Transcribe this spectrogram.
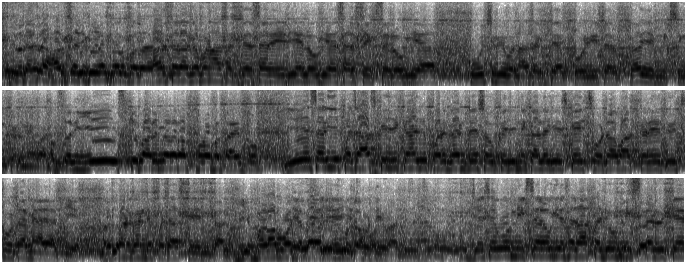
सर हर तरीके का सर बनाया हर तरह का बना सकते हैं सर एरियल हो गया सर्फ एक्सल हो गया कुछ भी बना सकते हैं आप कोई भी सर्फ का ये मिक्सिंग करने वाली। सर ये इसके बारे में अगर आप थोड़ा बताएँ तो? ये सर ये पचास के जी का है जो पर घंटे सौ के जी निकालेगी इसका छोटा बात करें तो ये छोटा में आ जाती है मतलब पर घंटे पचास के जी निकालती है। ये बड़ा मॉडल ये छोटा वाली जैसे वो मिक्सर हो गया सर आपका जो मिक्स करके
